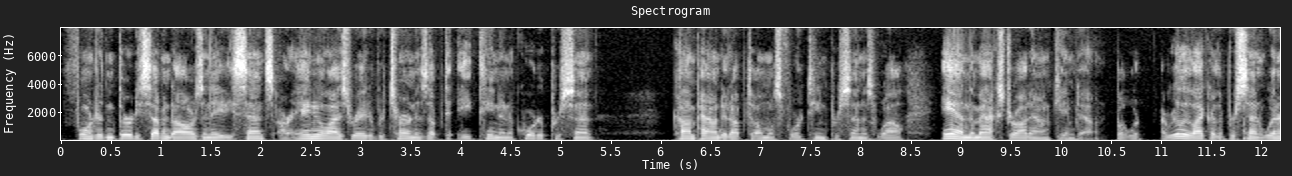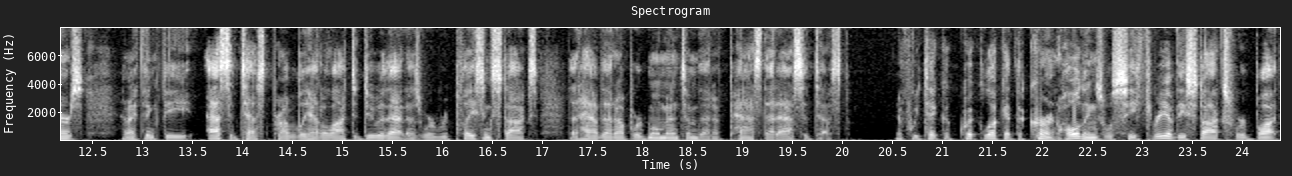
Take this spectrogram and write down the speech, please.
$437.80. Our annualized rate of return is up to 18 and a quarter percent compounded up to almost 14% as well, and the max drawdown came down. But what I really like are the percent winners, and I think the acid test probably had a lot to do with that as we're replacing stocks that have that upward momentum that have passed that acid test. If we take a quick look at the current holdings, we'll see three of these stocks were bought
